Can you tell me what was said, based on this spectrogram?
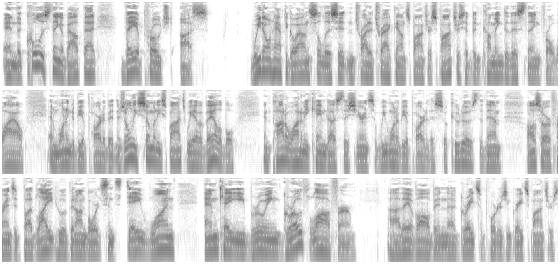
And the coolest thing about that, they approached us. We don't have to go out and solicit and try to track down sponsors. Sponsors have been coming to this thing for a while and wanting to be a part of it. And there's only so many spots we have available. And Potawatomi came to us this year and said, we want to be a part of this. So kudos to them. Also, our friends at Bud Light, who have been on board since day one, MKE Brewing, Growth Law Firm. Uh, they have all been uh, great supporters and great sponsors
